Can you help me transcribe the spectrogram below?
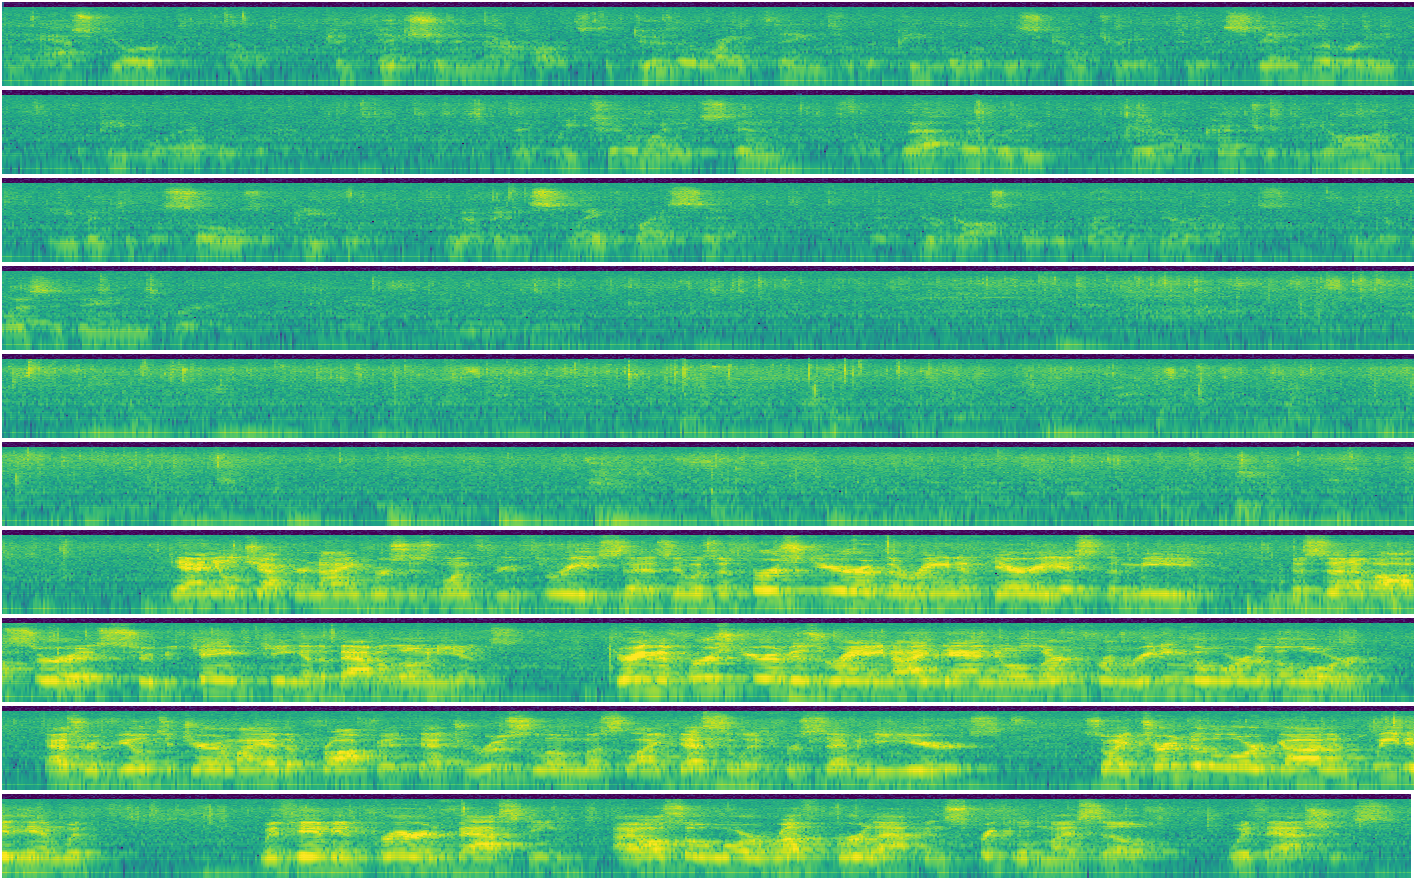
and ask your uh, conviction in their hearts to do the right thing for the people of this country and to extend liberty to people everywhere. That we too might extend uh, that liberty here in our country beyond even to the souls of people who have been enslaved by sin, that your gospel would reign in their hearts. In your blessed name we pray. Daniel chapter 9, verses 1 through 3 says, It was the first year of the reign of Darius the Mede, the son of Ahasuerus, who became king of the Babylonians. During the first year of his reign, I, Daniel, learned from reading the word of the Lord, as revealed to Jeremiah the prophet, that Jerusalem must lie desolate for 70 years. So I turned to the Lord God and pleaded him with, with him in prayer and fasting. I also wore rough burlap and sprinkled myself with ashes.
